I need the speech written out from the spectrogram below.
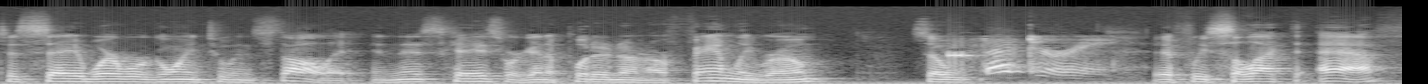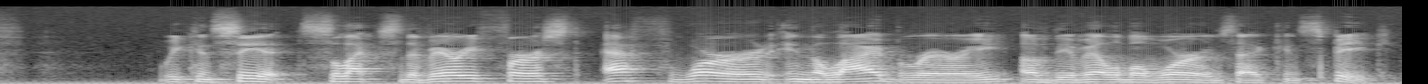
to say where we're going to install it. In this case, we're going to put it in our family room. So Factory. if we select F, we can see it selects the very first F word in the library of the available words that it can speak.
